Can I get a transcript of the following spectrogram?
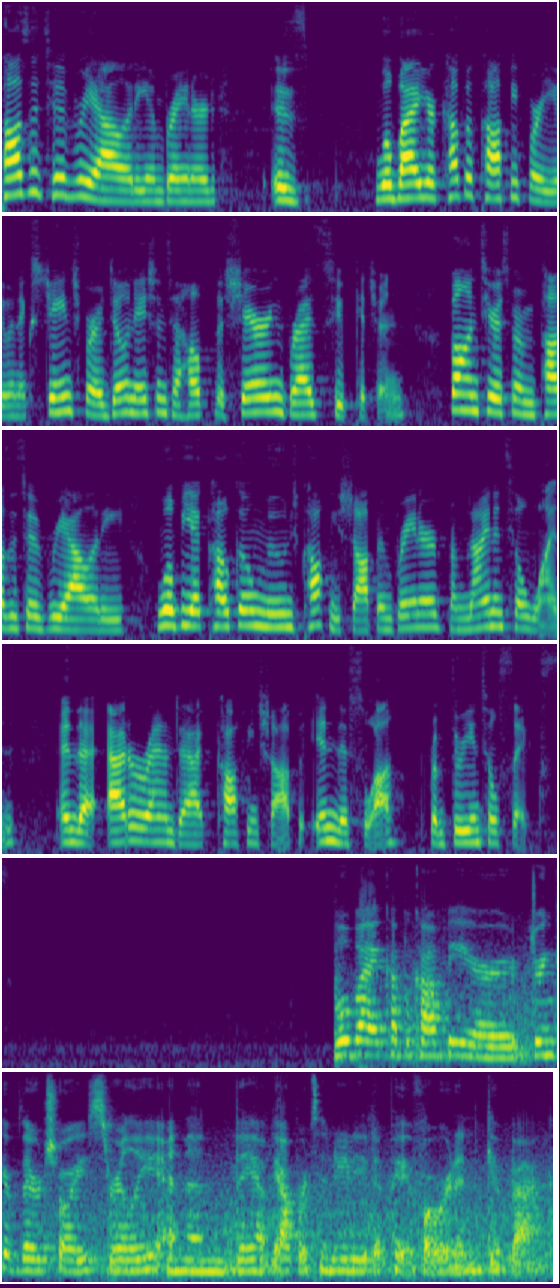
Positive Reality in Brainerd is will buy your cup of coffee for you in exchange for a donation to help the Sharing Bread Soup Kitchen. Volunteers from Positive Reality will be at Cocoa Moon Coffee Shop in Brainerd from 9 until 1 and the Adirondack Coffee Shop in Nisswa from 3 until 6. We'll buy a cup of coffee or drink of their choice, really, and then they have the opportunity to pay it forward and give back.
